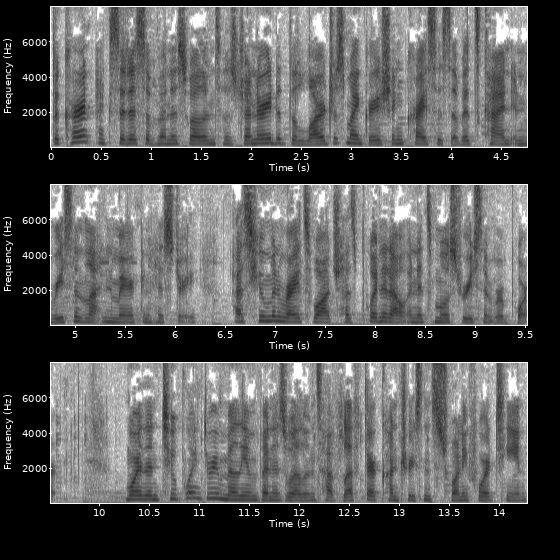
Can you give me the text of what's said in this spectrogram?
The current exodus of Venezuelans has generated the largest migration crisis of its kind in recent Latin American history, as Human Rights Watch has pointed out in its most recent report. More than 2.3 million Venezuelans have left their country since 2014,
